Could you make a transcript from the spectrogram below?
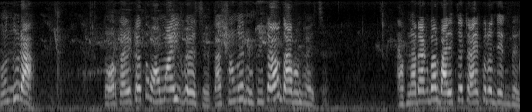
বন্ধুরা, তরকারিটা তো অমায়িক হয়েছে, তার সঙ্গে রুটিটাও দারুণ হয়েছে। আপনারা একবার বাড়িতে ট্রাই করে দেখবেন।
